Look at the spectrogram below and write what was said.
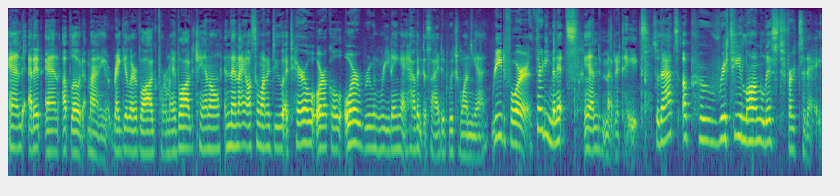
and edit and upload my regular vlog for my vlog channel. And then I also want to do a tarot, oracle, or rune reading. I haven't decided which one yet. Read for 30 minutes and meditate. So that's a pretty long list for today.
